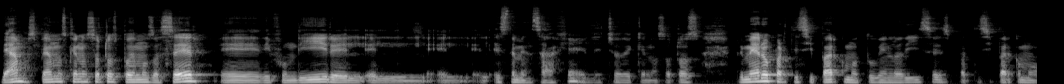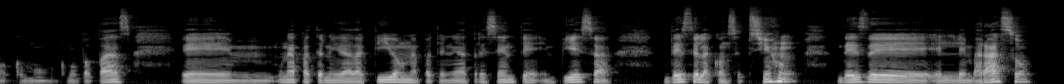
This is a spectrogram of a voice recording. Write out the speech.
veamos, veamos qué nosotros podemos hacer, eh, difundir este mensaje, el hecho de que nosotros, primero, participar, como tú bien lo dices, participar como, como, como papás, em, una paternidad activa, una paternidad presente empieza desde la concepción, desde el embarazo,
